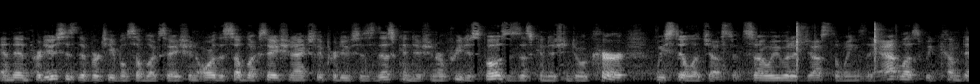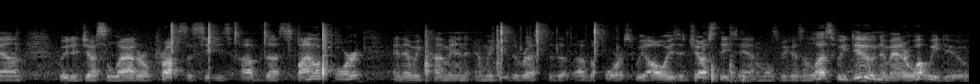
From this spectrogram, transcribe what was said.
and then produces the vertebral subluxation or the subluxation actually produces this condition or predisposes this condition to occur, we still adjust it. So we would adjust the wings of the atlas, we'd come down, we'd adjust the lateral processes of the spinal cord, and then we come in and we do the rest of the, of the horse. We always adjust these animals because unless we do, no matter what we do,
